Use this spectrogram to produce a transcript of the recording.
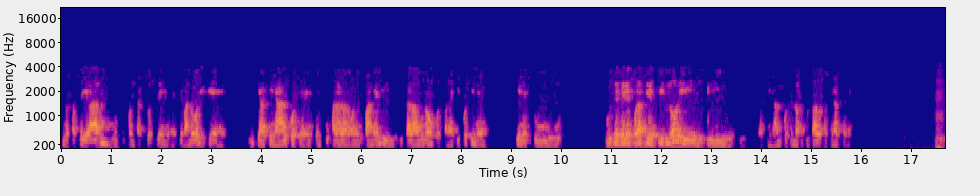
nos hace llegar muchos contactos de, valor y que, que al final pues se empujan a lo largo del panel y, cada uno, pues cada equipo tiene, tiene su, sus deberes, por así decirlo, y, al final pues en los resultados al final se ven. Mm.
